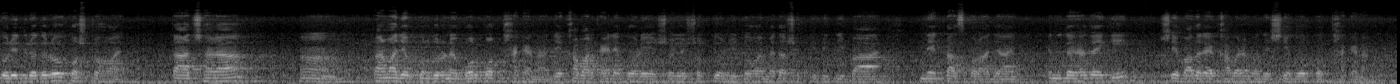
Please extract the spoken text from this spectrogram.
দরিদ্রদেরও কষ্ট হয়। তাছাড়া তার মাঝে কোনো ধরনের বরকত থাকে না। যে খাবার খাইলে পরে শরীরের শক্তি অর্জিত হয় মেধা শক্তি বৃদ্ধি পায়, নেক কাজ করা যায়। কিন্তু দেখা যায় কি, সে বাজারের খাবারের মধ্যে সে বরকত থাকে না।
